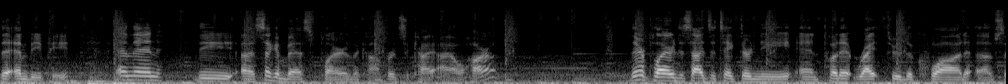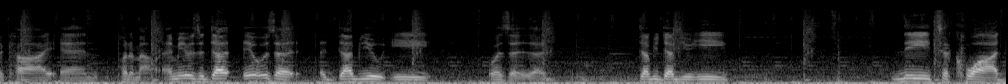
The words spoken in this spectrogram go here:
the MVP, and then the uh, second best player in the conference, Kai Iohara, their player decides to take their knee and put it right through the quad of Sakai and put him out. I mean, it was a it was a, a WE was it a WWE knee to quad.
